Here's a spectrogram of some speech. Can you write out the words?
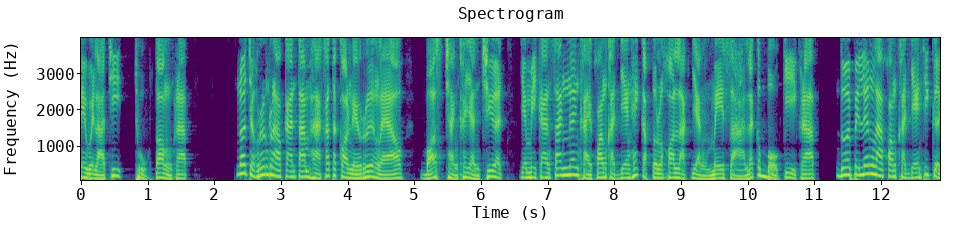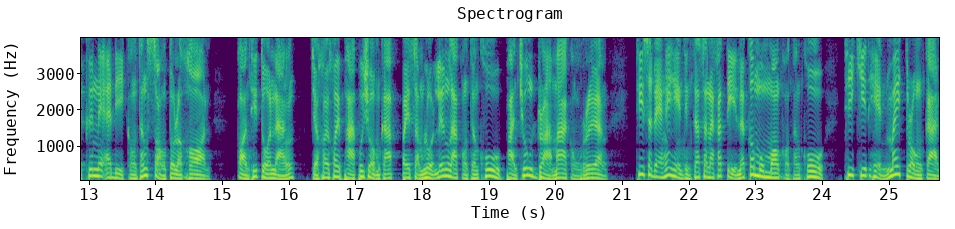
ในเวลาที่ถูกต้องครับ นอกจากเรื่องราวการตามหาฆาตกรในเรื่องแล้วบอสฉันขยันเชือด ยังมีการสร้างเงื่อนไขความขัดแย้งให้กับตัวละครหลักอย่างเมษาและก็โบกี้ครับ โดยเป็นเรื่องราวความขัดแย้งที่เกิดขึ้นในอดีตของทั้งสองตัวละคร ก่อนที่ตัวหนังจะค่อยๆ พาผู้ชมครับ ไปสำรวจเรื่องราวของทั้งคู่ผ่านช่วงดราม่าของเรื่อง ที่แสดงให้เห็นถึงทัศนคติและก็มุมมองของทั้งคู่ ที่คิดเห็นไม่ตรงกัน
